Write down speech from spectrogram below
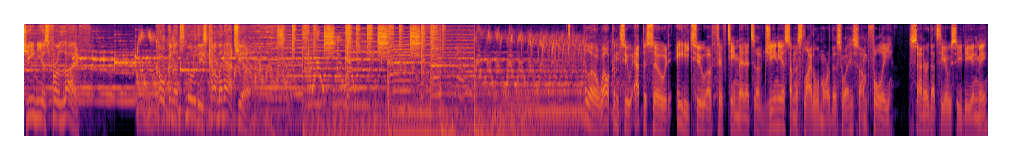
Genius for life. Coconut smoothies coming at you. Hello, welcome to episode 82 of 15 Minutes of Genius. I'm going to slide a little more this way, so I'm fully centered. That's the OCD in me.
